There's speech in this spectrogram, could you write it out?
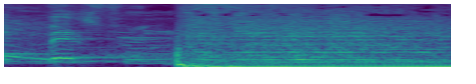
my best friend.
